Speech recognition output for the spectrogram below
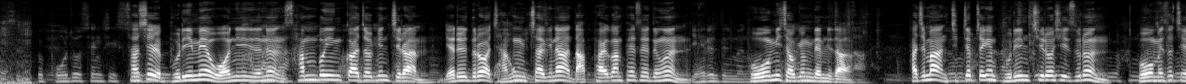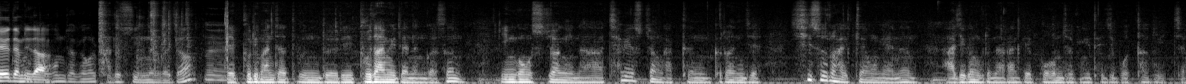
예, 예. 사실 불임의 원인이 되는 산부인과적인 질환, 예를 들어 자궁착이나 나팔관 폐쇄 등은 보험이 적용됩니다. 하지만 직접적인 불임 치료 시술은 보험에서 제외됩니다. 보험 적용을 받을 수 있는 거죠. 이제 불임 환자분들이 부담이 되는 것은 인공 수정이나 체외 수정 같은 그런 이제 시술을 할 경우에는 아직은 우리나라는 보험 적용이 되지 못하고 있죠.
